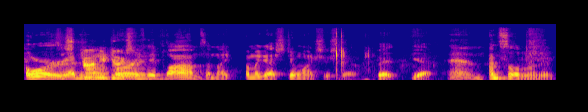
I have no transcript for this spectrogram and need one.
or It's a I mean, strong or if it bombs, I'm like, oh my gosh, don't watch this show. But yeah, Um, I'm sold on it.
